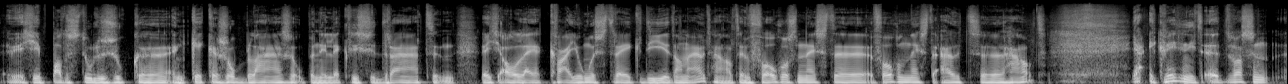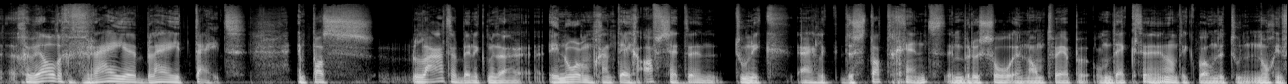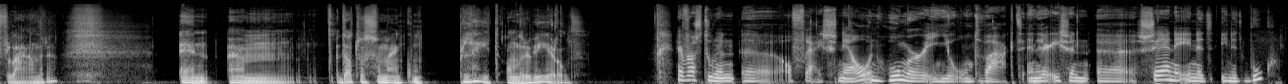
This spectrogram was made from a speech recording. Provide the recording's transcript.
weet je, paddenstoelen zoeken en kikkers opblazen op een elektrische draad. En, weet je, allerlei qua jongensstreken die je dan uithaalt. En vogelsnesten, vogelnesten uithaalt. ja, ik weet het niet. Het was een geweldige, vrije, blije tijd. En pas later ben ik me daar enorm gaan tegen afzetten. Toen ik eigenlijk de stad Gent en Brussel en Antwerpen ontdekte. Want ik woonde toen nog in Vlaanderen. En um, dat was voor mij een compleet andere wereld. Er was toen een, uh, al vrij snel een honger in je ontwaakt. En er is een uh, scène in het, in het boek...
